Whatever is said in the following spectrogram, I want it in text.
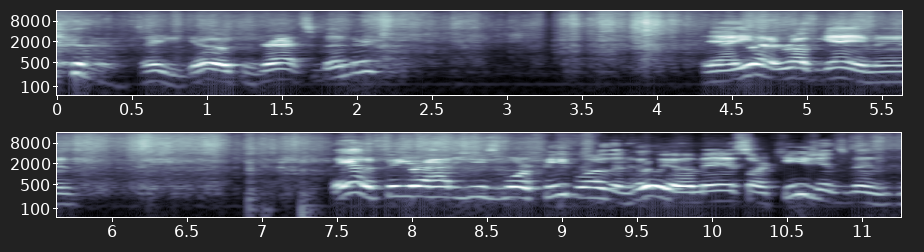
there you go. Congrats, Bender. Yeah, he had a rough game, man. They got to figure out how to use more people other than Julio, man. Sarkisian's been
